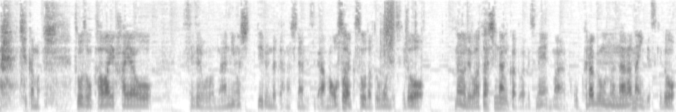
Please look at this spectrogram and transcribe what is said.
ていうかまあ、そもそも河合駿先生のことを何を知っているんだって話なんですが、まあ、おそらくそうだと思うんですけど、なので私なんかとはですね、まあ、こう、比べ物にならないんですけど、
